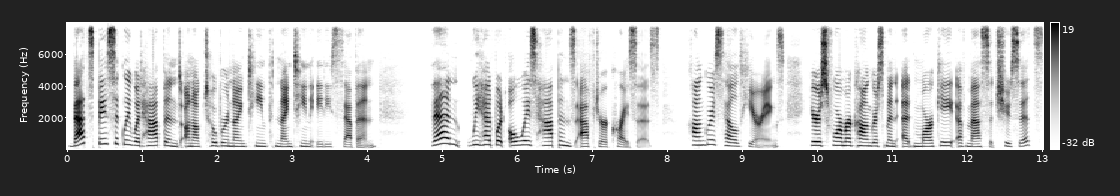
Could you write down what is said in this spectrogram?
That's basically what happened on October 19, 1987. Then we had what always happens after a crisis. Congress held hearings. Here's former Congressman Ed Markey of Massachusetts.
